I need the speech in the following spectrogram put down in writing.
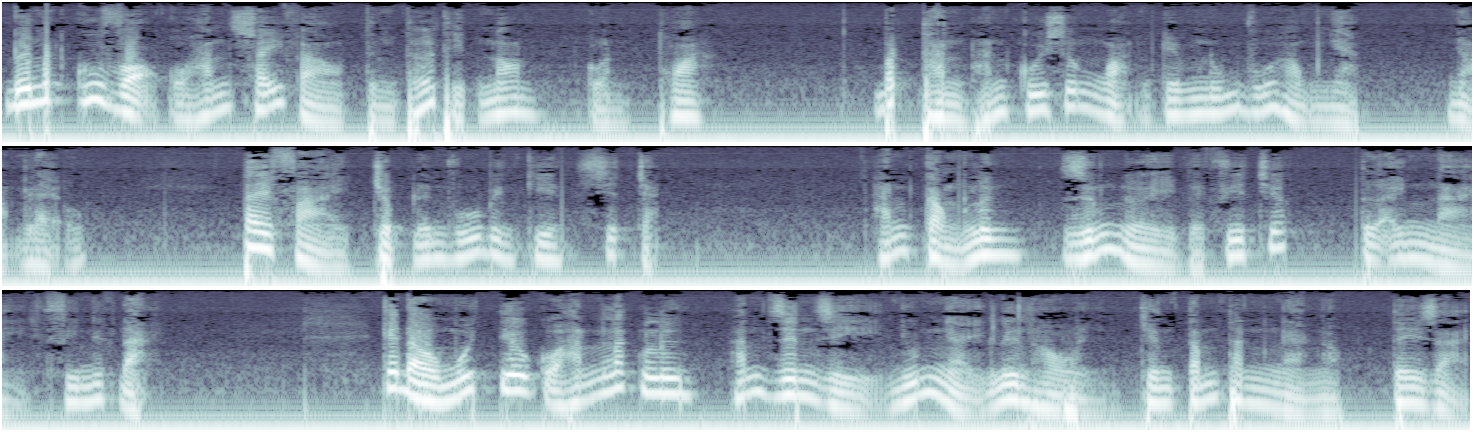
Đôi mắt cú vọ của hắn xoáy vào từng thớ thịt non của Thoa. Bất thần hắn cúi xuống ngoạn cái núm vú hồng nhạt, Nhọn lẻo Tay phải chụp lên vú bên kia, siết chặt. Hắn còng lưng Dướng người về phía trước Tự anh nài phi nước đại. Cái đầu mũi tiêu của hắn lắc lư, Hắn rên rỉ nhún nhảy lên hồi Trên tấm thân ngà ngọc tê dại,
